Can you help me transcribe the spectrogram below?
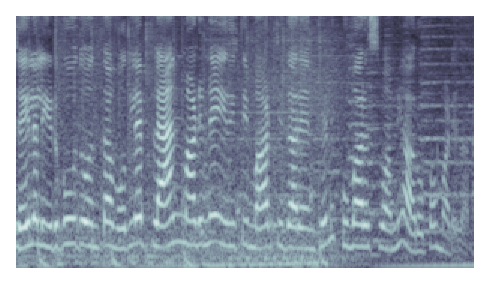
ಜೈಲಲ್ಲಿ ಇಡಬಹುದು ಅಂತ ಮೊದಲೇ ಪ್ಲಾನ್ ಮಾಡಿನೇ ಈ ರೀತಿ ಮಾಡ್ತಿದ್ದಾರೆ ಅಂತ ಹೇಳಿ ಕುಮಾರಸ್ವಾಮಿ ಆರೋಪ ಮಾಡಿದ್ದಾರೆ.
